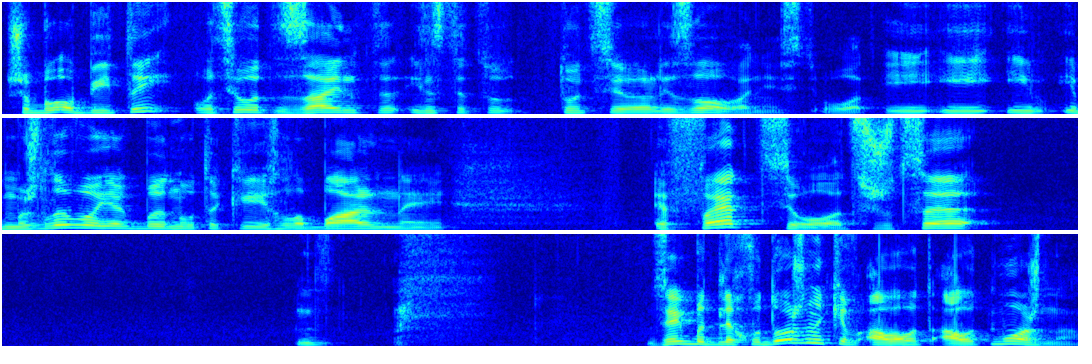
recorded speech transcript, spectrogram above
щоб обійти оцю от заінституціалізованість. От. І, і, і, і, можливо, якби ну, такий глобальний ефект цього, що це. Це якби для художників, а от, а от можна.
